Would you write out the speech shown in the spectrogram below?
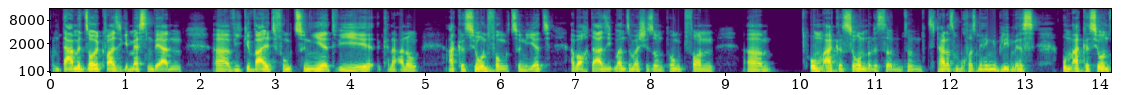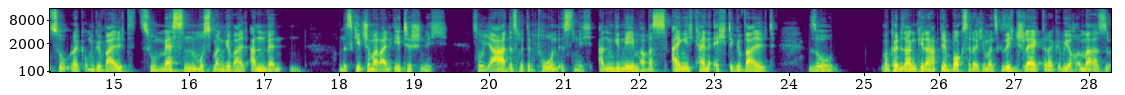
Und damit soll quasi gemessen werden, äh, wie Gewalt funktioniert, wie, keine Ahnung, Aggression funktioniert. Aber auch da sieht man zum Beispiel so einen Punkt von, ähm, um Aggression, ist so, so ein Zitat aus dem Buch, was mir hängen geblieben ist, um Aggression zu, oder um Gewalt zu messen, muss man Gewalt anwenden. Und es geht schon mal rein ethisch nicht. So, ja, das mit dem Ton ist nicht angenehm, aber es ist eigentlich keine echte Gewalt. So, man könnte sagen, okay, dann habt ihr einen Boxer, der euch immer ins Gesicht schlägt oder wie auch immer. Also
